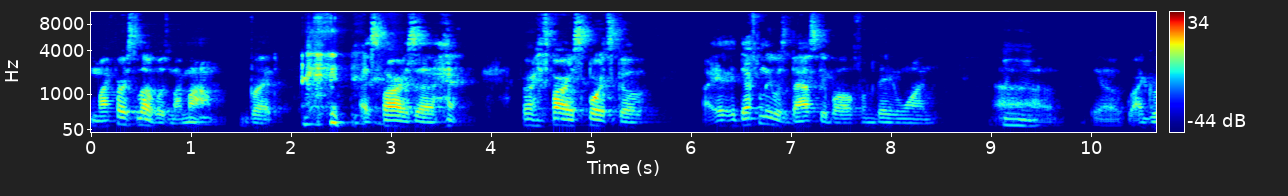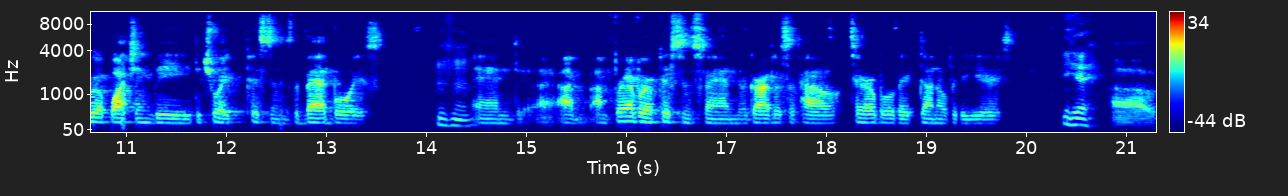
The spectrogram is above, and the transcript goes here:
my first love was my mom, but as far as uh, as far as sports go, it definitely was basketball from day one. Mm-hmm. Uh, you know, I grew up watching the Detroit Pistons, the Bad Boys, mm-hmm. and I'm I'm forever a Pistons fan, regardless of how terrible they've done over the years. Yeah. Uh,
